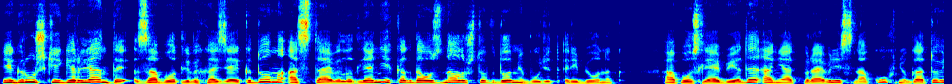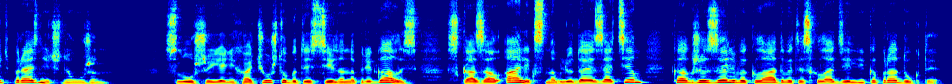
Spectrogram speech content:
Игрушки и гирлянды заботливая хозяйка дома оставила для них, когда узнала, что в доме будет ребенок. А после обеда они отправились на кухню готовить праздничный ужин. «Слушай, я не хочу, чтобы ты сильно напрягалась», — сказал Алекс, наблюдая за тем, как Жизель выкладывает из холодильника продукты.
